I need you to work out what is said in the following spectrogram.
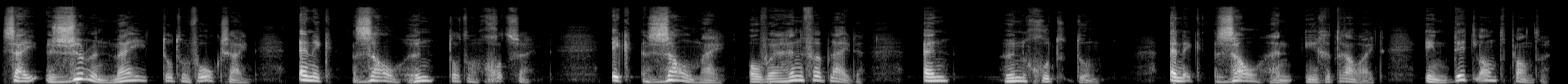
Zij zullen mij tot een volk zijn en ik zal hun tot een God zijn. Ik zal mij over hen verblijden en hun goed doen. En ik zal hen in getrouwheid in dit land planten,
